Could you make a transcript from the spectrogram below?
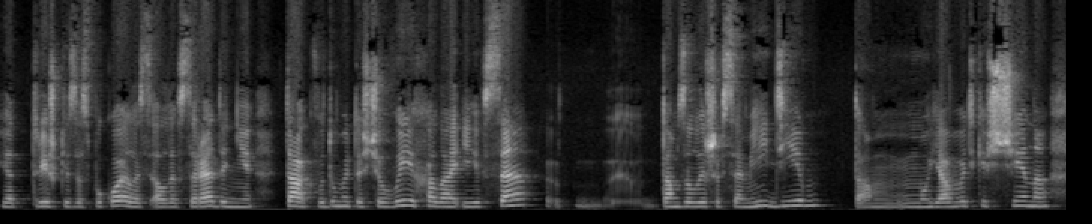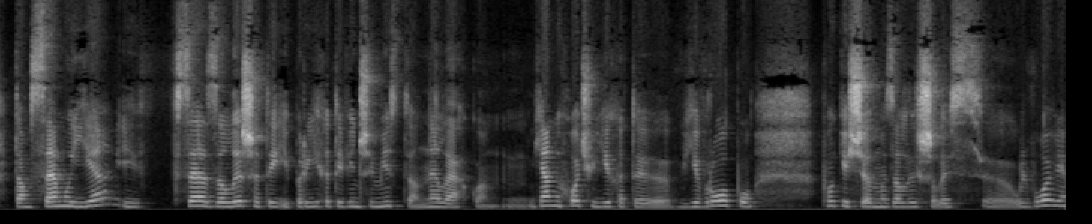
Я трішки заспокоїлась, але всередині так, ви думаєте, що виїхала і все, там залишився мій дім, там моя батьківщина, там все моє, і все залишити і переїхати в інше місто нелегко. Я не хочу їхати в Європу. Поки що ми залишились е, у Львові.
